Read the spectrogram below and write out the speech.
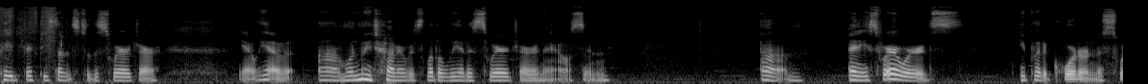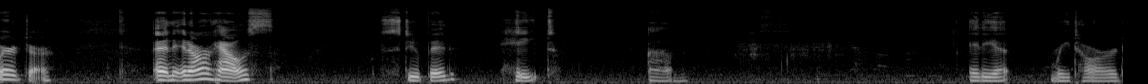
paid fifty cents to the swear jar. Yeah, we have. Um, when my daughter was little, we had a swear jar in the house, and um, any swear words you put a quarter in the swear jar. And in our house, stupid, hate, um, idiot, retard,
